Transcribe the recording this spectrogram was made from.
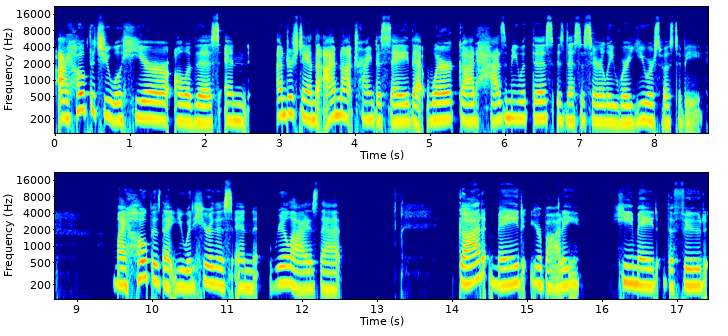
I hope that you will hear all of this and understand that I'm not trying to say that where God has me with this is necessarily where you are supposed to be. My hope is that you would hear this and realize that God made your body, He made the food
